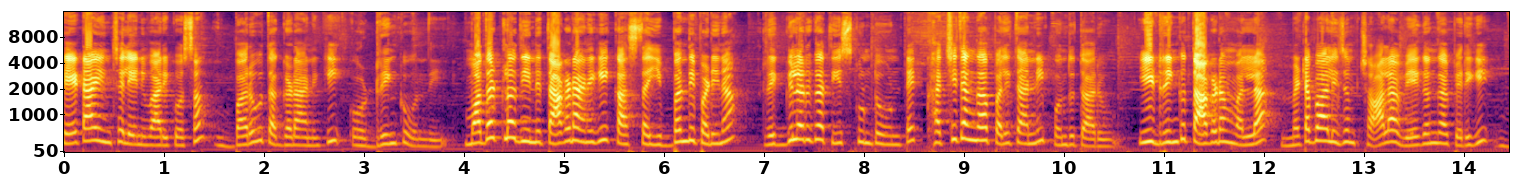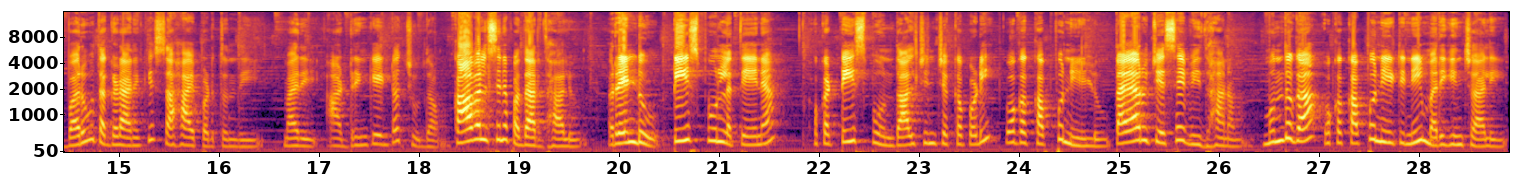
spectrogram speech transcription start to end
కేటాయించలేని వారి కోసం బరువు తగ్గడానికి ఓ డ్రింక్ ఉంది. మొదట్లో దీన్ని తాగడానికి కాస్త ఇబ్బంది పడినా రెగ్యులర్గా తీసుకుంటూ ఉంటే ఖచ్చితంగా ఫలితాన్ని పొందుతారు. ఈ డ్రింక్ తాగడం వల్ల మెటబాలిజం చాలా వేగంగా పెరిగి బరువు తగ్గడానికి సహాయపడుతుంది. మరి ఆ డ్రింక్ ఏంటో చూద్దాం. కావలసిన పదార్థాలు. రెండు టీ స్పూన్ల తేనె ఒక టీ స్పూన్ దాల్చిన చెక్క పొడి ఒక కప్పు నీళ్ళు తయారు చేసే విధానం. ముందుగా ఒక కప్పు నీటిని మరిగించాలి.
